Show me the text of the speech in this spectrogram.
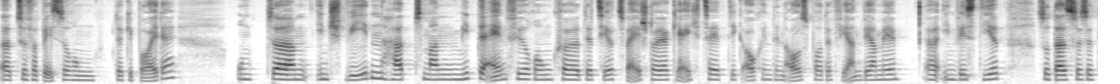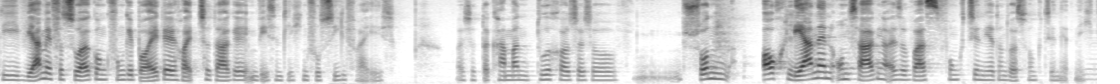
äh, zur Verbesserung der Gebäude. Und ähm, in Schweden hat man mit der Einführung äh, der CO2-Steuer gleichzeitig auch in den Ausbau der Fernwärme äh, investiert, sodass also die Wärmeversorgung von Gebäude heutzutage im Wesentlichen fossilfrei ist. Also da kann man durchaus also schon auch lernen und sagen, also was funktioniert und was funktioniert nicht.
